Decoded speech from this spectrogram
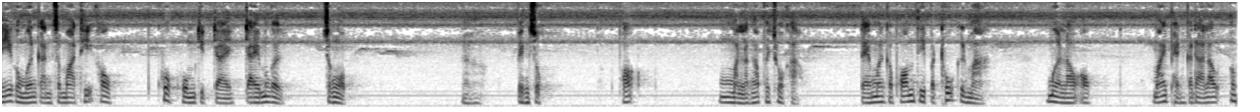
นี้ก็เหมือนกันสมาธิเข้าควบคุมจิตใจ ใจมันก็สงบเป็นสุข เพราะมันระงับไปชั่วข่าว แต่มันก็พร้อมที่ปะทุขึ้นมา เมื่อเราเอาไม้แผ่นกระดาษเราเอา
